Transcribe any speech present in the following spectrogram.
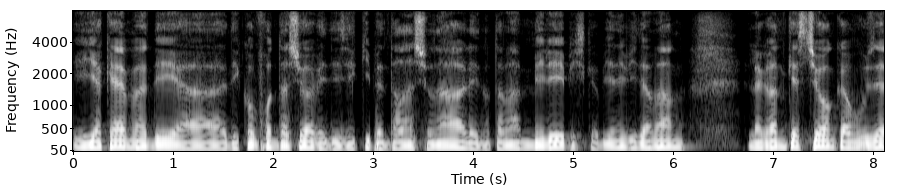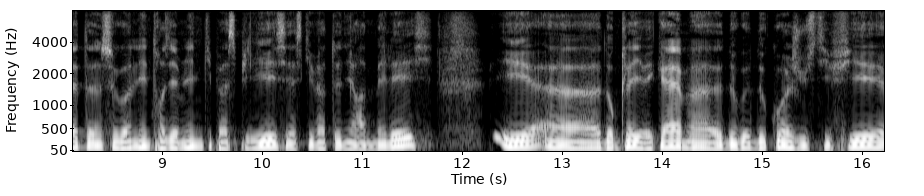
Il y a quand même des, euh, des confrontations avec des équipes internationales, et notamment mêlées, puisque bien évidemment, la grande question quand vous êtes en seconde ligne, troisième ligne qui passe pilier, c'est est-ce qu'il va tenir en mêlée? Et euh, donc là, il y avait quand même de, quoi justifier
